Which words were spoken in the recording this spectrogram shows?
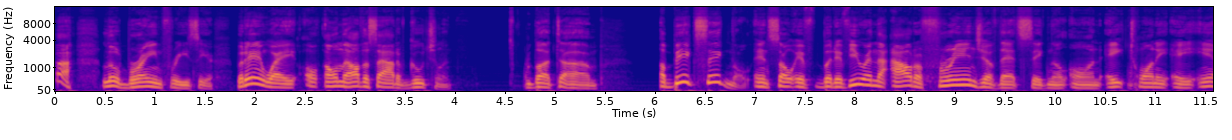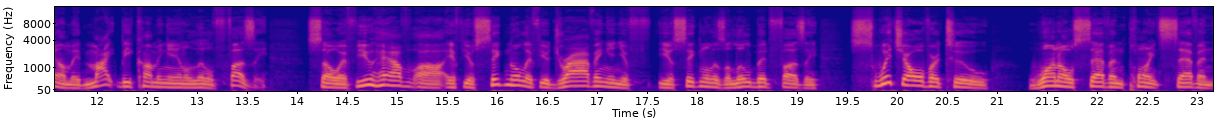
little brain freeze here. But anyway, on the other side of Goochland. But um, a big signal. And so if but if you're in the outer fringe of that signal on 8:20 a.m., it might be coming in a little fuzzy. So if you have uh, if your signal if you're driving and your your signal is a little bit fuzzy, switch over to 107.7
